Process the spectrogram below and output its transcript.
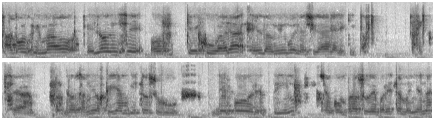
ha confirmado el 11 que jugará el domingo en la ciudad de Arequipa. O sea, los amigos que ya han visto su Depo Sprint, se han comprado su Depo esta mañana,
